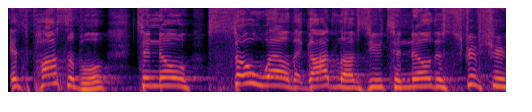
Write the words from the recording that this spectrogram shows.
It's possible to know so well that God loves you, to know the scripture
